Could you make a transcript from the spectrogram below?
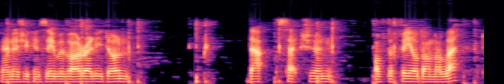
Then as you can see we've already done that section of the field on the left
